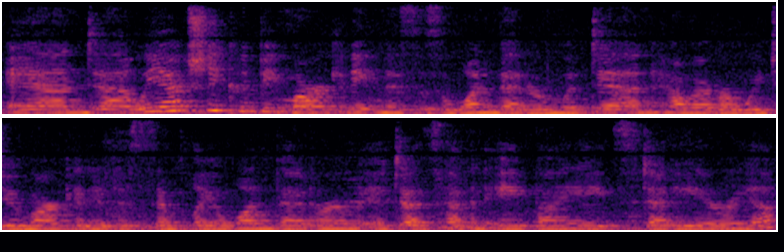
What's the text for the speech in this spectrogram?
And uh, we actually could be marketing this as a one-bedroom with den. However, we do market it as simply a one-bedroom. It does have an 8 by 8 study area.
